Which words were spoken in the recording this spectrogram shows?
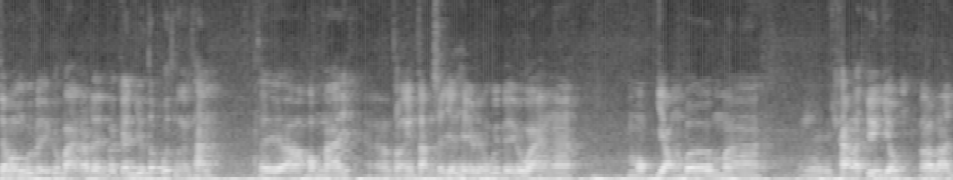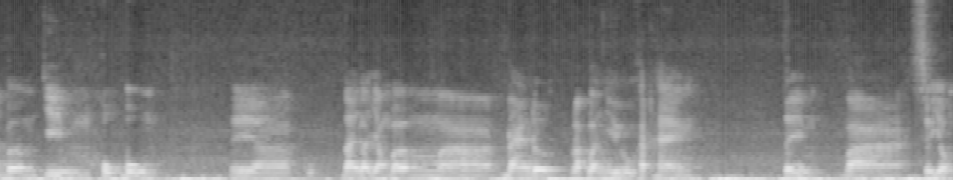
Chào mừng quý vị các bạn đã đến với kênh youtube của Thuận Hình Thành. Thì uh, hôm nay uh, Thuận Thành sẽ giới thiệu đến quý vị các bạn uh, một dòng bơm uh, khá là chuyên dụng. Đó là bơm chìm hút bùn. Thì uh, đây là dòng bơm uh, đang được rất là nhiều khách hàng tìm và sử dụng.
